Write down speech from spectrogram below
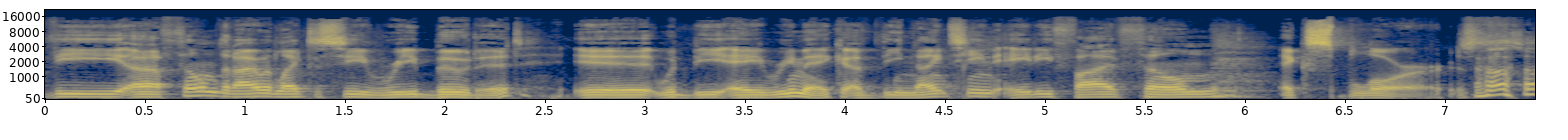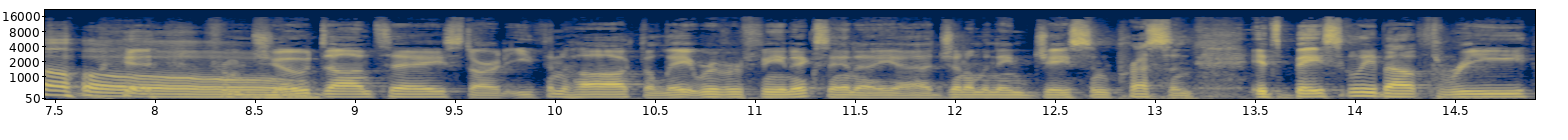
the uh, film that I would like to see rebooted it would be a remake of the 1985 film Explorers from Joe Dante, starred Ethan Hawke, the late River Phoenix, and a uh, gentleman named Jason Presson. It's basically about three.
